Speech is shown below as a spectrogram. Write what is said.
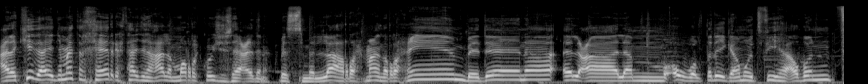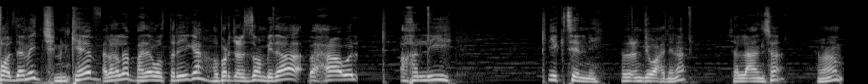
على كذا يا جماعة الخير يحتاج لنا عالم مرة كويس يساعدنا. بسم الله الرحمن الرحيم. بدينا العالم. أول طريقة أموت فيها أظن fall damage من كيف؟ الأغلب هذه أول طريقة. وبرجع الزومبي ذا. بحاول أخليه يقتلني. هذا عندي واحد هنا. عشان لا أنسى. تمام؟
